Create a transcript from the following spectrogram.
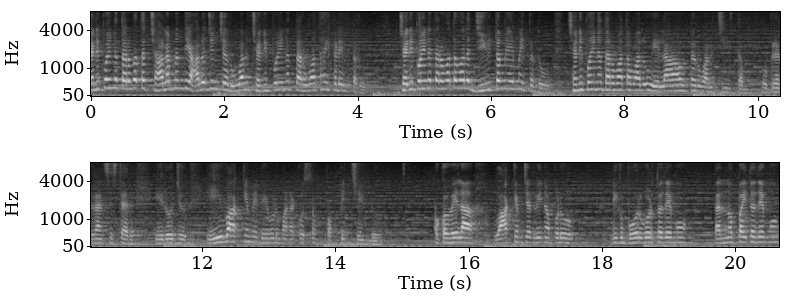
చనిపోయిన తర్వాత చాలామంది ఆలోచించరు వాళ్ళు చనిపోయిన తర్వాత ఇక్కడ వెళ్తారు చనిపోయిన తర్వాత వాళ్ళ జీవితం ఏమవుతుందో చనిపోయిన తర్వాత వాళ్ళు ఎలా ఉంటారు వాళ్ళ జీవితం? ఓ బ్రదర్ అండ్ సిస్టర్ ఈరోజు ఈ వాక్యమే దేవుడు మన కోసం పంపించిండు. ఒకవేళ వాక్యం చదివినప్పుడు నీకు బోర్ కొడుతుందేమో తలనొప్పి అవుతుందేమో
